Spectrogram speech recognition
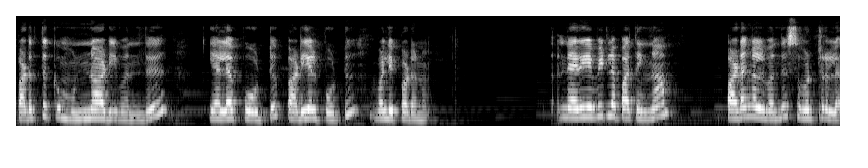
படத்துக்கு முன்னாடி வந்து இலை போட்டு, படையல் போட்டு வழிபடணும். நிறைய வீட்டில் பார்த்தீங்கன்னா, படங்கள் வந்து சுவற்றில்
